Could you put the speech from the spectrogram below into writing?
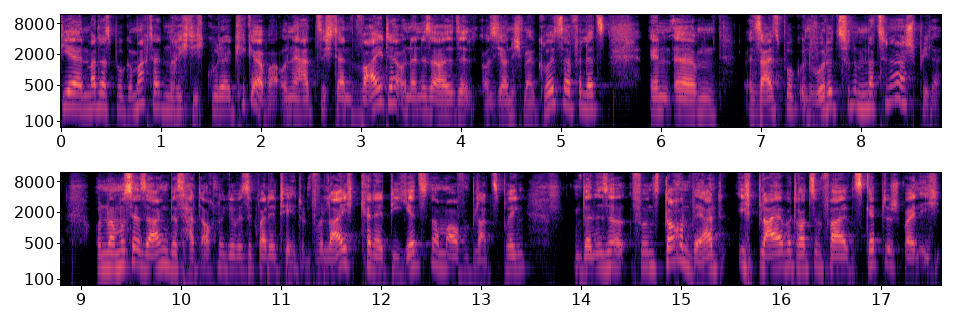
die er in Mattersburg gemacht hat, ein richtig guter Kicker war. Und er hat sich dann weiter, und dann ist er also sich auch nicht mehr größer verletzt, in, ähm, in Salzburg und wurde zu einem Nationalspieler. Und man muss ja sagen, das hat auch eine gewisse Qualität. Und vielleicht kann er die jetzt nochmal auf den Platz bringen. Und dann ist er für uns doch ein Wert. Ich bleibe trotzdem verhalten skeptisch, weil ich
